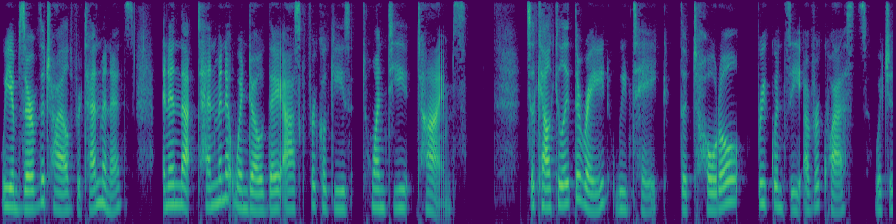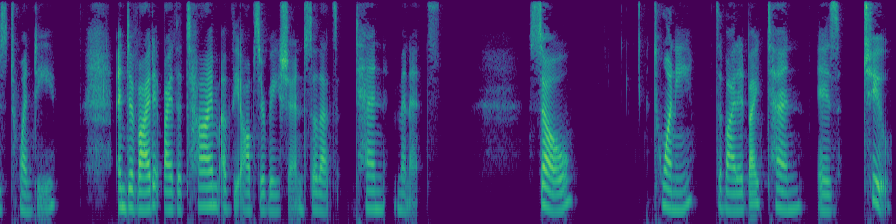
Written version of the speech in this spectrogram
We observe the child for 10 minutes, and in that 10 minute window, they ask for cookies 20 times. To calculate the rate, we take the total frequency of requests, which is 20, and divide it by the time of the observation, so that's 10 minutes. So 20 divided by 10 is 2.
